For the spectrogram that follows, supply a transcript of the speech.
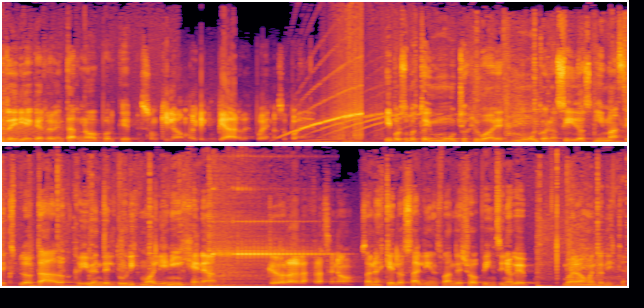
Yo te diría que reventar no, porque es un quilombo, hay que limpiar después, no se puede. Y por supuesto hay muchos lugares muy conocidos y más explotados que viven del turismo alienígena. Quedó rara la frase, ¿no? O sea, no es que los aliens van de shopping, sino que, bueno, me entendiste.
